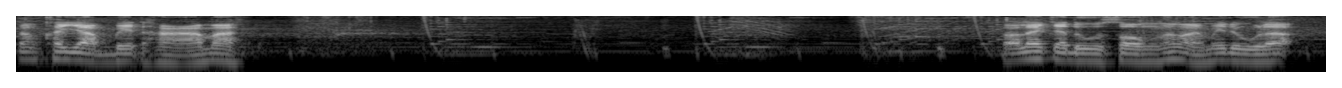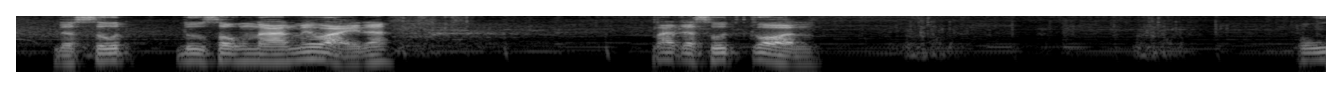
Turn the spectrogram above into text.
ต้องขยับเบ็ดหามา อนแรกจะดูทรงข้างหน่อยไม่ดูแล้วเดี๋ยวซุดดูทรงนานไม่ไหวนะ น่าจะซุดก่อนโอ้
